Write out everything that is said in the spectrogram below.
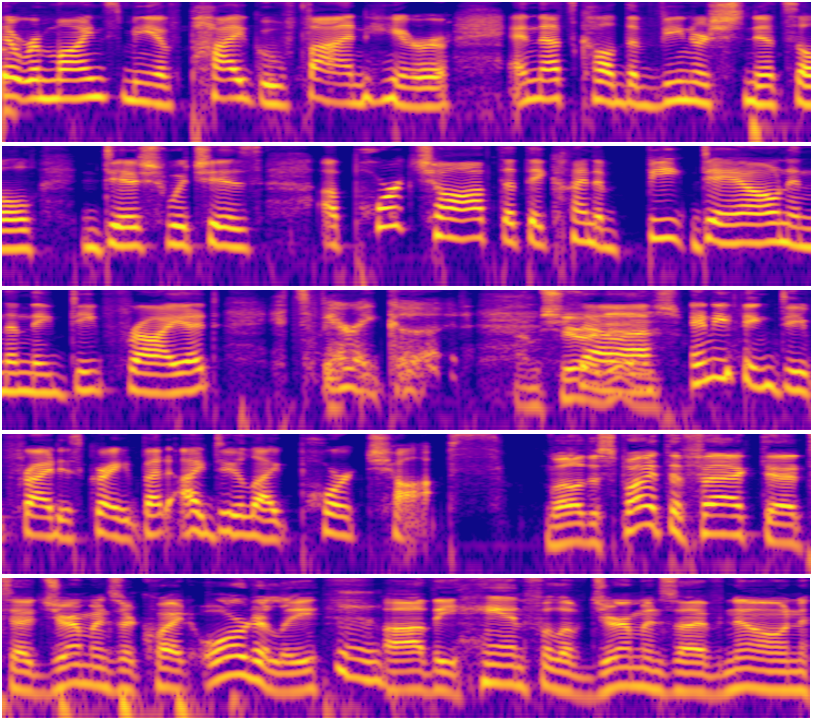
that reminds me of Pai Gu Fan here, and that's called the Wiener Schnitzel dish, which is a pork chop that they kind of beat down and then they deep fry it. It's very good. I'm sure so, it uh, anything deep fried is great, but I do like pork chops. Well, despite the fact that uh, Germans are quite orderly, uh, the handful of Germans I've known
